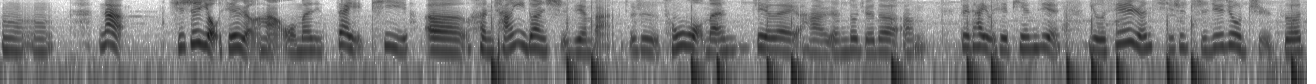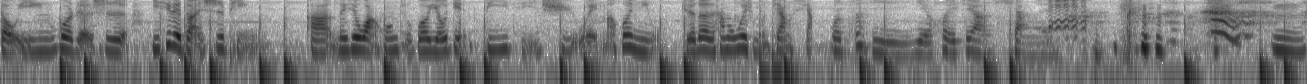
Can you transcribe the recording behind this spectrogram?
嗯嗯，那其实有些人哈，我们在替呃很长一段时间吧，就是从我们这类哈人都觉得嗯对他有些偏见，有些人其实直接就指责抖音或者是一系列短视频。啊，那些网红主播有点低级趣味嘛？或者你觉得他们为什么这样想？我自己也会这样想哎。嗯，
